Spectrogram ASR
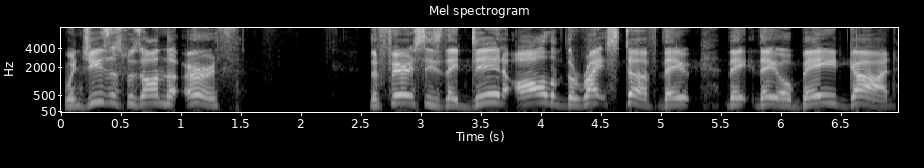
When Jesus was on the earth, the Pharisees they did all of the right stuff. They they they obeyed God,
